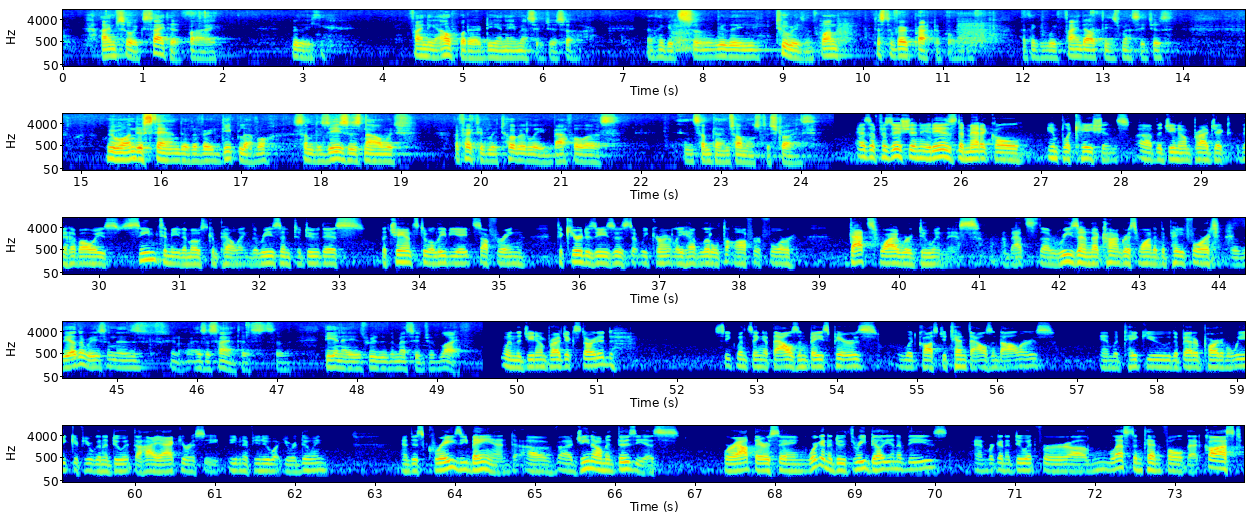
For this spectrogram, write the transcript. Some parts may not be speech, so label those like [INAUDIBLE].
I'm so excited by really finding out what our DNA messages are. I think it's uh, really two reasons. One, just a very practical one. I think if we find out these messages, we will understand at a very deep level some diseases now which effectively totally baffle us and sometimes almost destroy us. As a physician, it is the medical implications of the Genome Project that have always seemed to me the most compelling. The reason to do this, the chance to alleviate suffering, to cure diseases that we currently have little to offer for. That's why we're doing this. And that's the reason that Congress wanted to pay for it. The other reason is, you know, as a scientist, uh, DNA is really the message of life. When the Genome Project started, sequencing a thousand base pairs would cost you $10,000 and would take you the better part of a week if you were going to do it to high accuracy, even if you knew what you were doing. And this crazy band of uh, genome enthusiasts were out there saying, we're going to do 3 billion of these, and we're going to do it for uh, less than tenfold that cost,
